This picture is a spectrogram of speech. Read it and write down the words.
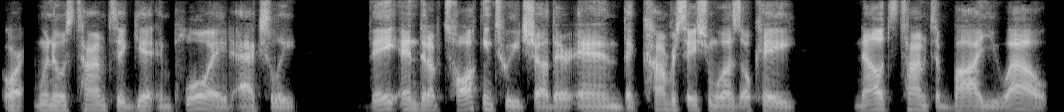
or when it was time to get employed, actually, they ended up talking to each other. And the conversation was, okay, now it's time to buy you out.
